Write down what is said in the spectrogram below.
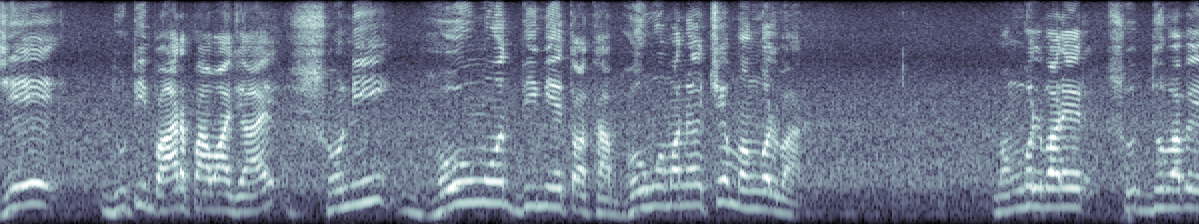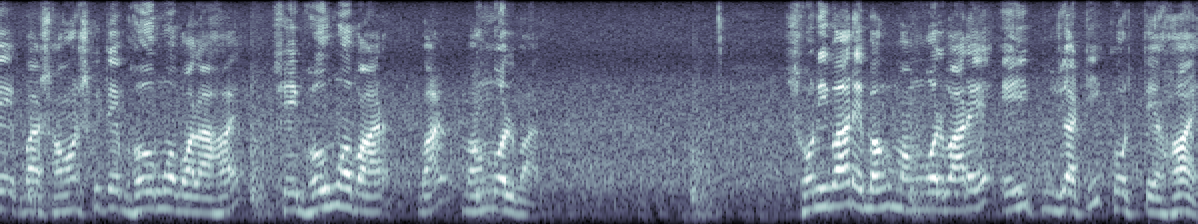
যে দুটি বার পাওয়া যায়, শনি ভৌম দিনে তথা ভৌম মানে হচ্ছে মঙ্গলবার। মঙ্গলবারের শুদ্ধভাবে বা সংস্কৃতে ভৌম বলা হয়, সেই ভৌমবার বা মঙ্গলবার। শনিবার এবং মঙ্গলবারে এই পূজাটি করতে হয়।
